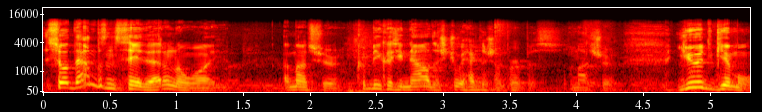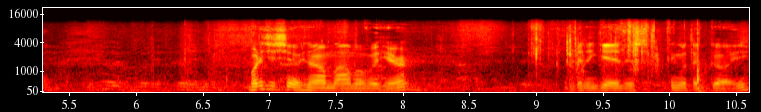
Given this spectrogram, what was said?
so that doesn't say that. I don't know why. I'm not sure. Could be because he now destroyed Hektish on purpose. I'm not sure. Yud Gimel. What did you say with Ram Lam over here? I'm going to get this thing with the guy.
